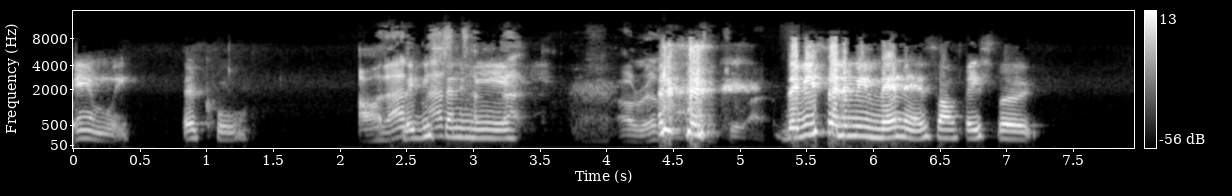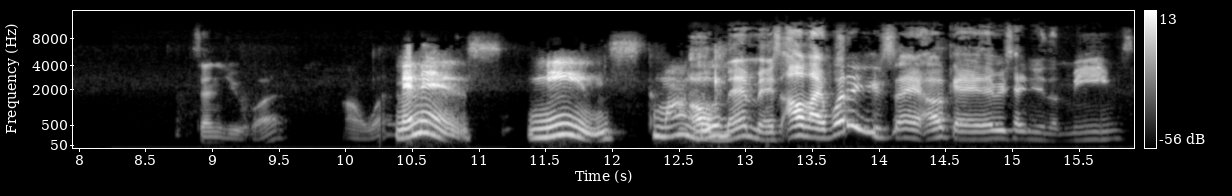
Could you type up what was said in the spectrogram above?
family. They're cool. oh, that, they be that's sending t- me- that- oh, really? Send you what? They be sending me memes on Facebook. Send you what? On what? Memes, memes. Come on, Oh, dude. memes. I was like, what are you saying? Okay, they be sending you the memes.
